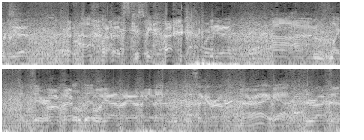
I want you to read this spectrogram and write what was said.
What are you in? Huh? What- excuse me. Uh, What are you in? I- I'm like up there Oh, up there? a little bit. Cool, yeah, I got, I got in the second row. All right, yeah. We rocked it.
